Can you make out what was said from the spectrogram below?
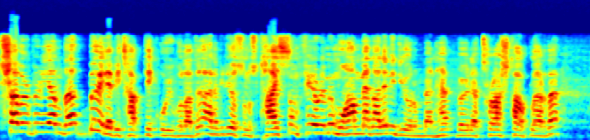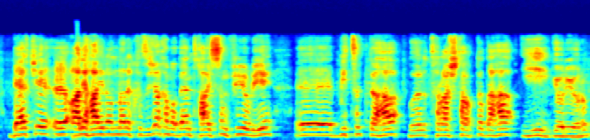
Trevor Bryan da böyle bir taktik uyguladı. Hani biliyorsunuz Tyson Fury mi Muhammed Ali mi diyorum ben hep böyle trash talklarda. Belki e, Ali hayranları kızacak ama ben Tyson Fury'yi e, bir tık daha böyle trash talk'ta daha iyi görüyorum.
